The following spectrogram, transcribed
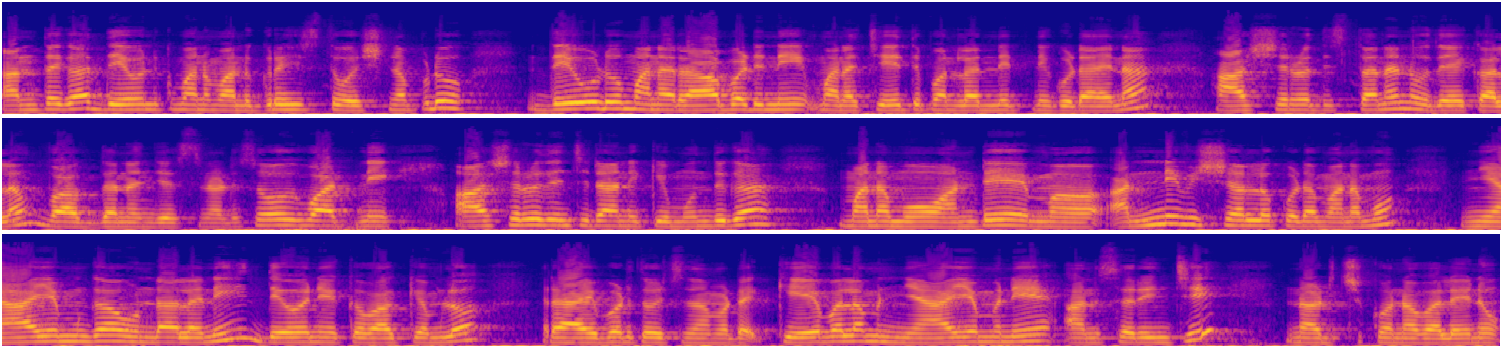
అంతగా దేవునికి మనం అనుగ్రహిస్తూ వచ్చినప్పుడు దేవుడు మన రాబడిని మన చేతి పనులన్నింటినీ కూడా ఆయన ఆశీర్వదిస్తానని ఉదయకాలం వాగ్దానం చేస్తున్నాడు. సో వాటిని ఆశీర్వదించడానికి ముందుగా మనము అంటే అన్ని విషయాల్లో కూడా మనము న్యాయంగా ఉండాలని దేవుని యొక్క వాక్యంలో రాయబడుతూ వచ్చిందన్నమాట. కేవలం న్యాయమునే అనుసరించి నడుచుకొనవలెను.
